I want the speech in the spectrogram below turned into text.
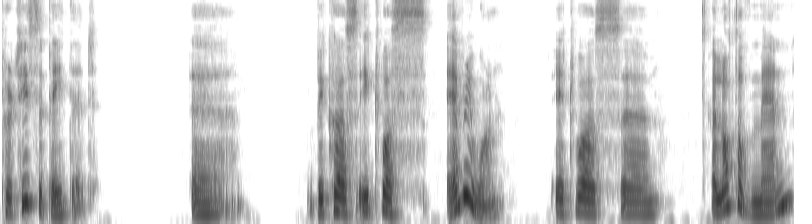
participated, uh, because it was everyone. It was um, a lot of men.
